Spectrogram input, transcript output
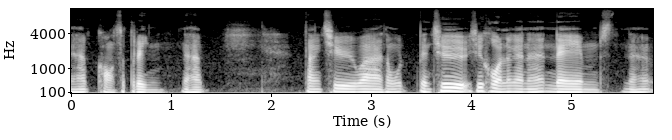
นะครับของ string นะครับตั้งชื่อว่าสมมติเป็นชื่อชื่อคนแล้วกันนะ names นะครับ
